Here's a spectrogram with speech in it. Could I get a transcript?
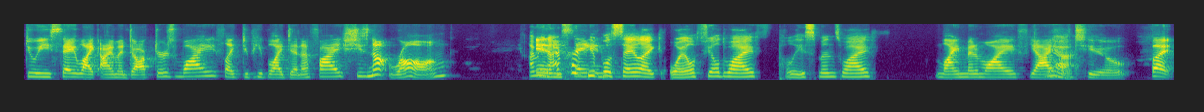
do we say like I'm a doctor's wife? Like do people identify? She's not wrong. I mean, I've heard people say like oil field wife, policeman's wife, lineman wife. Yeah, I yeah. have too. But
